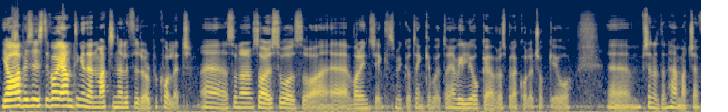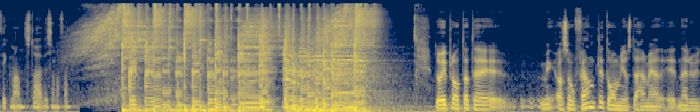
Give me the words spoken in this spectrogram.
Ja precis, det var ju antingen den matchen eller fyra år på college. Eh, så när de sa det så så eh, var det inte så, så mycket att tänka på utan jag ville ju åka över och spela collegehockey och eh, kände att den här matchen fick man stå över i sådana fall. Du har ju pratat eh, alltså offentligt om just det här med eh, när du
